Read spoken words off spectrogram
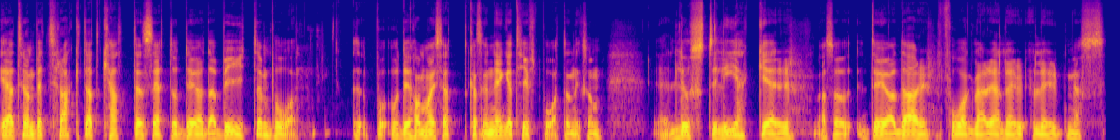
hela tiden betraktat kattens sätt att döda byten på. Eh, och det har man ju sett ganska negativt på, att den liksom lustleker, alltså dödar fåglar eller, eller möss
